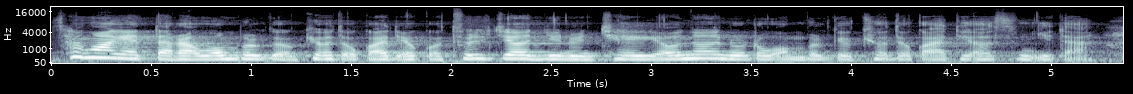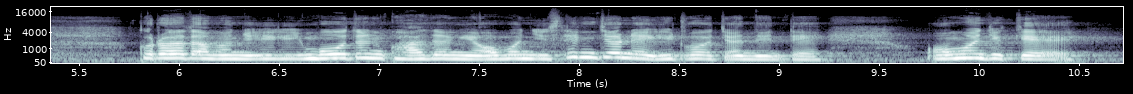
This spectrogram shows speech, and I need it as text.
상황에 따라 원불교 교도가 되었고 둘째 언니는 제 연원으로 원불교 교도가 되었습니다. 그러다 보니 이 모든 과정이 어머니 생전에 이루어졌는데 어머니께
